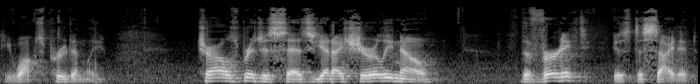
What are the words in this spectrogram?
He walks prudently. Charles Bridges says, Yet I surely know the verdict is decided.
